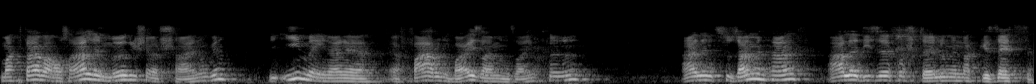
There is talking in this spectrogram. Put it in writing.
macht aber aus allen möglichen Erscheinungen, die immer in einer Erfahrung beisammen sein können, einen Zusammenhang aller dieser Vorstellungen nach Gesetzen.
